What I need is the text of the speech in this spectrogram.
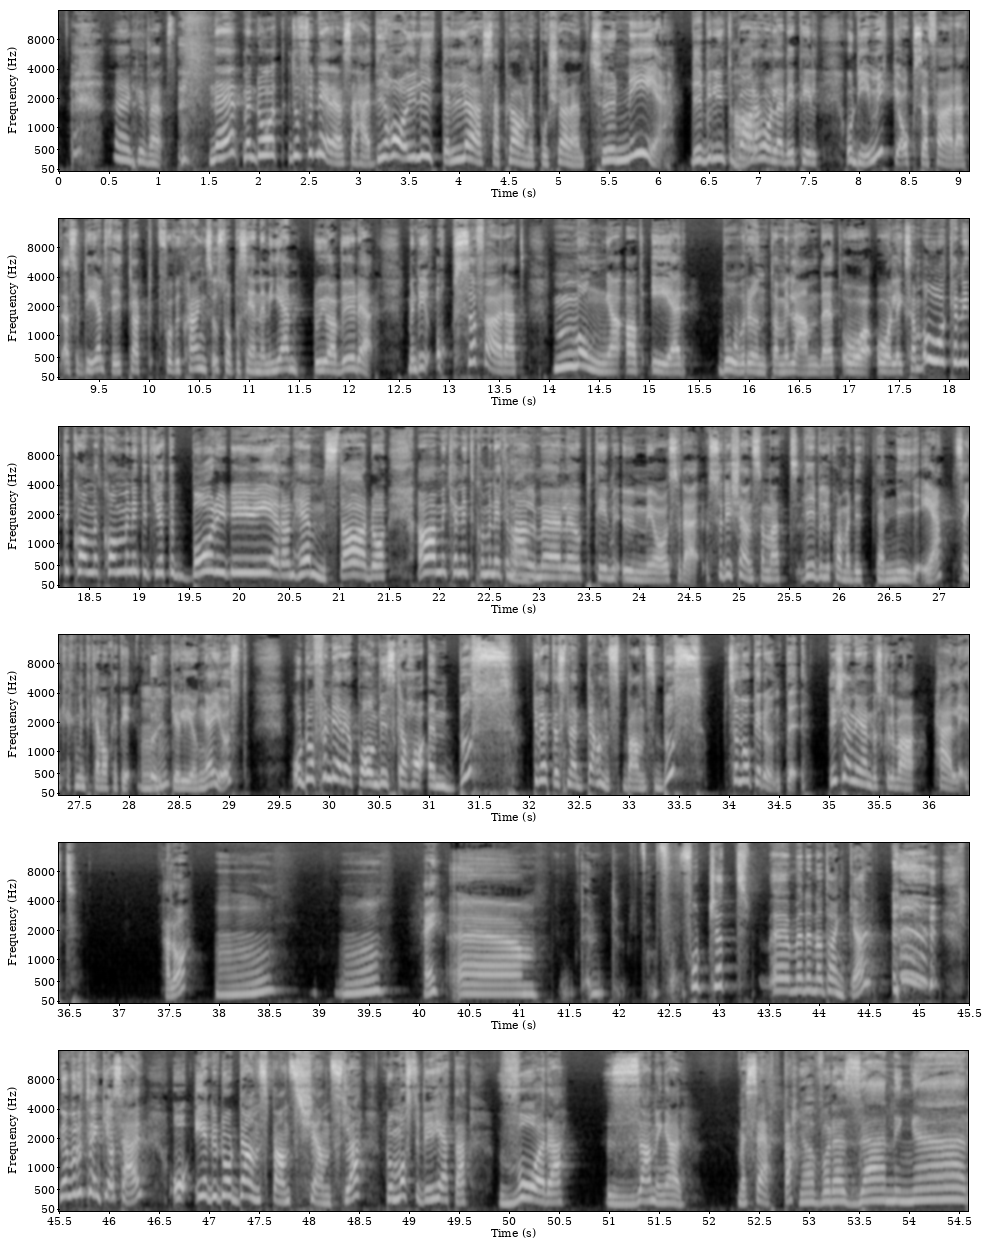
gud vad. Nej, men då, då funderar jag så här. Vi har ju lite lösa planer på att köra en turné. Vi vill ju inte bara hålla det till, och det är mycket också för att, alltså dels vi, klart får vi chans att stå på scenen igen, då gör vi ju det. Men det är också för att många av er bor runt om i landet och, och liksom, åh, kan ni inte komma, kommer ni inte till Göteborg, det är ju eran hemstad och, ja, men kan ni inte komma ner till Malmö eller upp till Umeå och sådär. Så det känns som att vi vill komma dit där ni är. Sen kanske vi inte kan åka till Örkelljunga just. Och då funderar jag på om vi ska ha en buss, du vet en sån här dansbandsbuss som vi åker runt i. Det känner jag ändå skulle vara härligt. Hallå? Hej? Ehm, d- d- f- fortsätt eh, med dina tankar. Nej men då tänker jag så här, och är det då dansbandskänsla, då måste vi ju heta Våra sanningar med Z. Ja, våra sanningar.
